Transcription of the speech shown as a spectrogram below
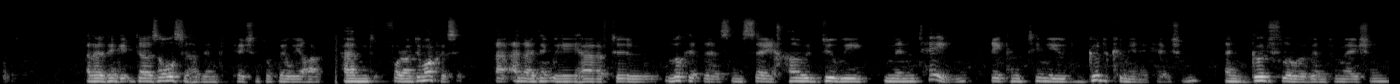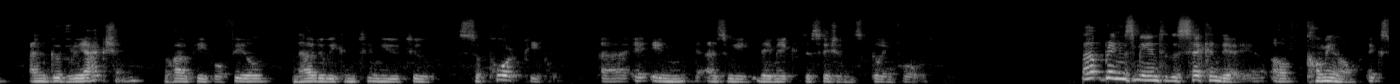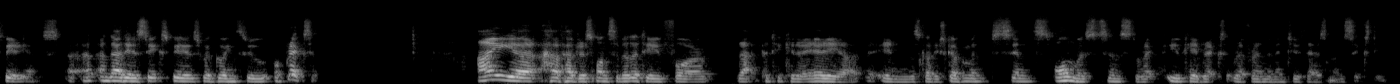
And I think it does also have implications for where we are and for our democracy. And I think we have to look at this and say, how do we maintain a continued good communication and good flow of information and good reaction of how people feel and how do we continue to support people uh, in as we they make decisions going forward. That brings me into the second area of communal experience, and that is the experience we're going through of Brexit. I uh, have had responsibility for that particular area in the Scottish Government since almost since the UK Brexit referendum in 2016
